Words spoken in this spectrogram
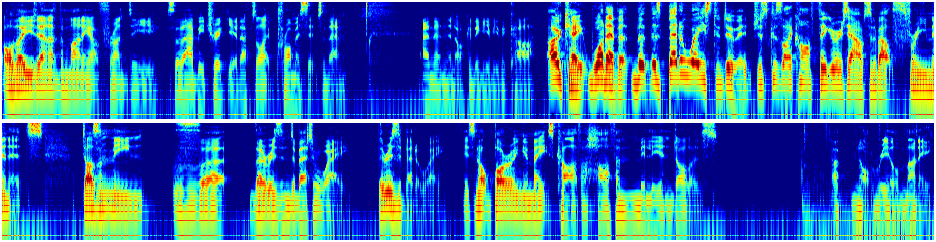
Although you don't have the money up front, do you? So that'd be tricky. I'd have to like promise it to them. And then they're not going to give you the car. Okay, whatever. There's better ways to do it. Just because I can't figure it out in about three minutes doesn't mean that there isn't a better way. There is a better way. It's not borrowing your mate's car for half a million dollars of not real money.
